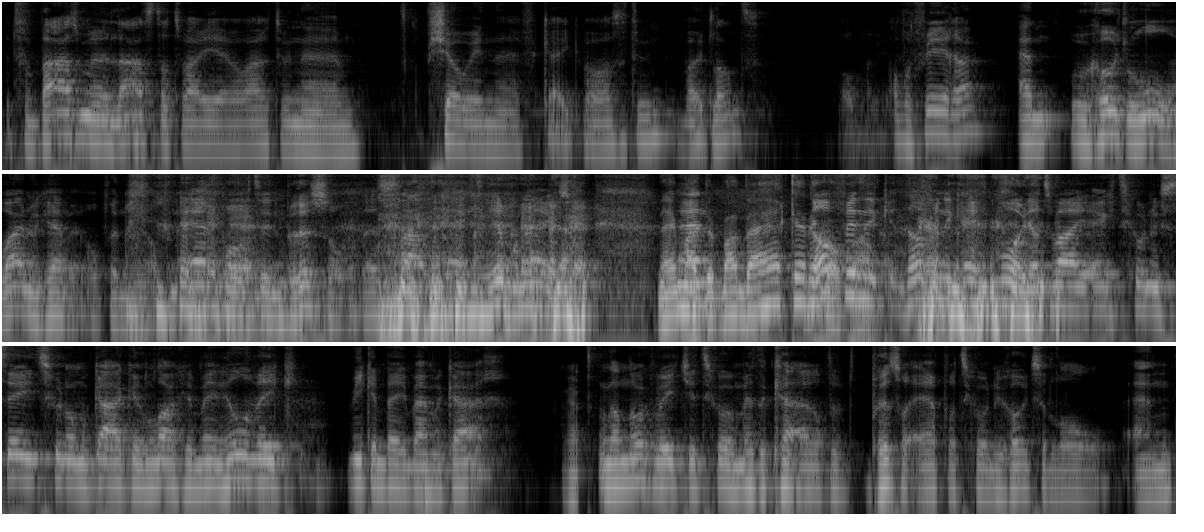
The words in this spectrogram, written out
het verbaasde me laatst dat wij, eh, we waren toen eh, op show in, even kijken, waar was het toen? Buitenland? Albufeira. En hoe grote lol wij nog hebben op een, op een airport in Brussel. Dat staat echt helemaal nergens op. Nee, maar, de- maar daar herken ik Dat ook vind wel. ik, dat vind ik echt mooi. Dat wij echt gewoon nog steeds gewoon aan elkaar kunnen lachen. Dan ben je een hele week, weekend ben je bij elkaar. Ja. En dan nog weet je het gewoon met elkaar op het Brussel Airport gewoon de grootste lol. En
